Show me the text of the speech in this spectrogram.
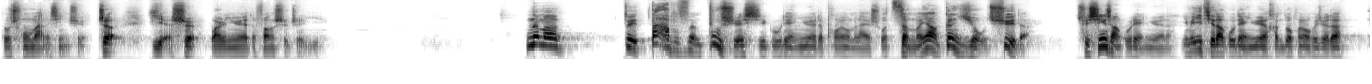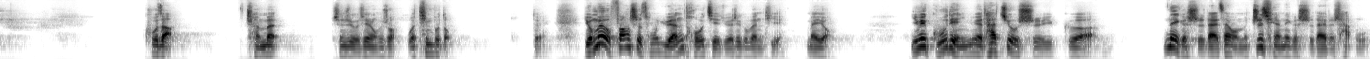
都充满了兴趣，这也是玩音乐的方式之一。那么。对大部分不学习古典音乐的朋友们来说，怎么样更有趣的去欣赏古典音乐呢？因为一提到古典音乐，很多朋友会觉得枯燥、沉闷，甚至有些人会说我听不懂。对，有没有方式从源头解决这个问题？没有，因为古典音乐它就是一个那个时代，在我们之前那个时代的产物。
